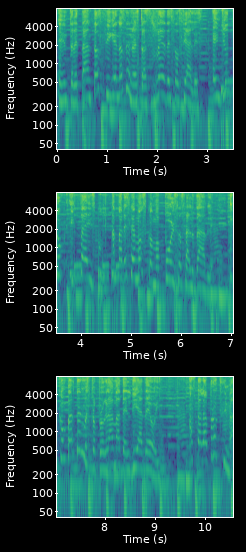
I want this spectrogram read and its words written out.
Entre tanto, síguenos en nuestras redes sociales, en YouTube y Facebook. Aparecemos como Pulso Saludable. Y comparten nuestro programa del día de hoy. Hasta la próxima.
